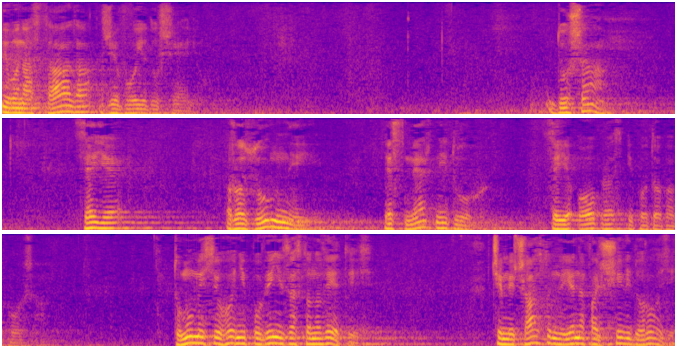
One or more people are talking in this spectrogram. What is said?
і вона стала живою душею. Душа це є розумний, безсмертний дух, це є образ і подоба Божа. Тому ми сьогодні повинні застановитись, чи ми часом не є на фальшивій дорозі.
